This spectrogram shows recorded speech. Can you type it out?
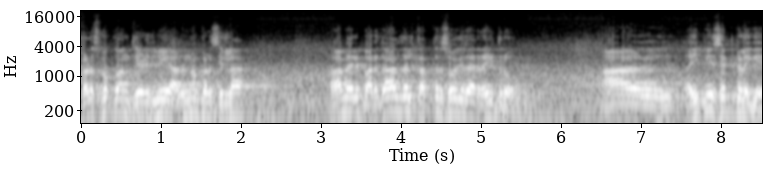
ಕಳಿಸ್ಬೇಕು ಅಂತ ಹೇಳಿದ್ವಿ, ಅದನ್ನೂ ಕಳಿಸಿಲ್ಲ. ಆಮೇಲೆ ಬರಗಾಲದಲ್ಲಿ ತತ್ತರಿಸೋಗಿದ್ದಾರೆ ರೈತರು. ಆ ಐ ಪಿ ಸೆಟ್ಗಳಿಗೆ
